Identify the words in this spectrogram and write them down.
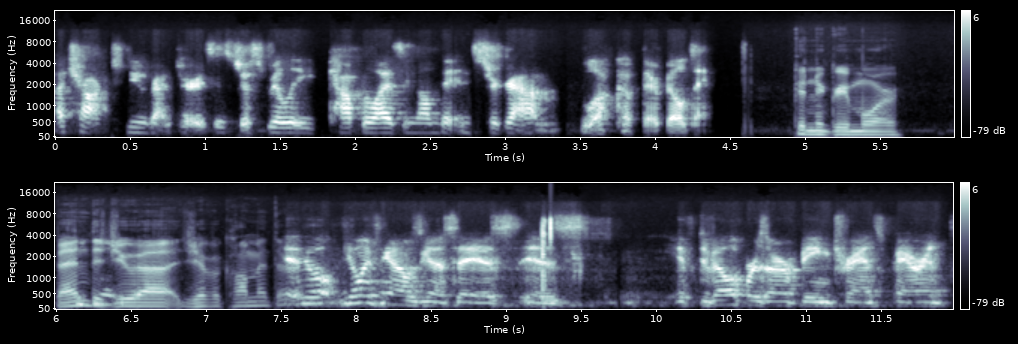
attract new renters is just really capitalizing on the Instagram look of their building. Couldn't agree more. Ben, did mm-hmm. you uh, did you have a comment there? Yeah, no, the only thing I was going to say is is if developers aren't being transparent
